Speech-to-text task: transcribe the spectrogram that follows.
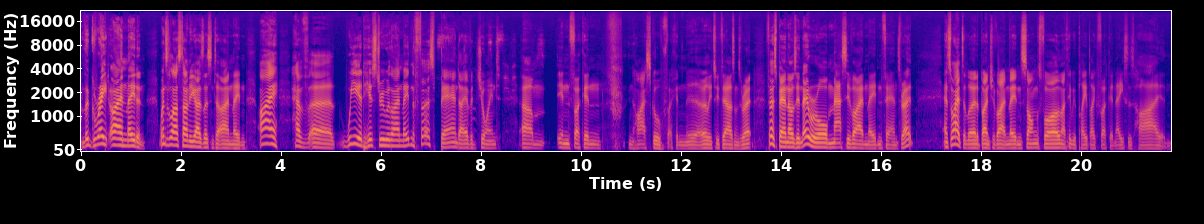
The Great Iron Maiden. When's the last time you guys listened to Iron Maiden? I have a weird history with Iron Maiden. The first band I ever joined um, in fucking in high school, fucking uh, early 2000s, right? First band I was in, they were all massive Iron Maiden fans, right? And so I had to learn a bunch of Iron Maiden songs for them. I think we played like fucking Aces High and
